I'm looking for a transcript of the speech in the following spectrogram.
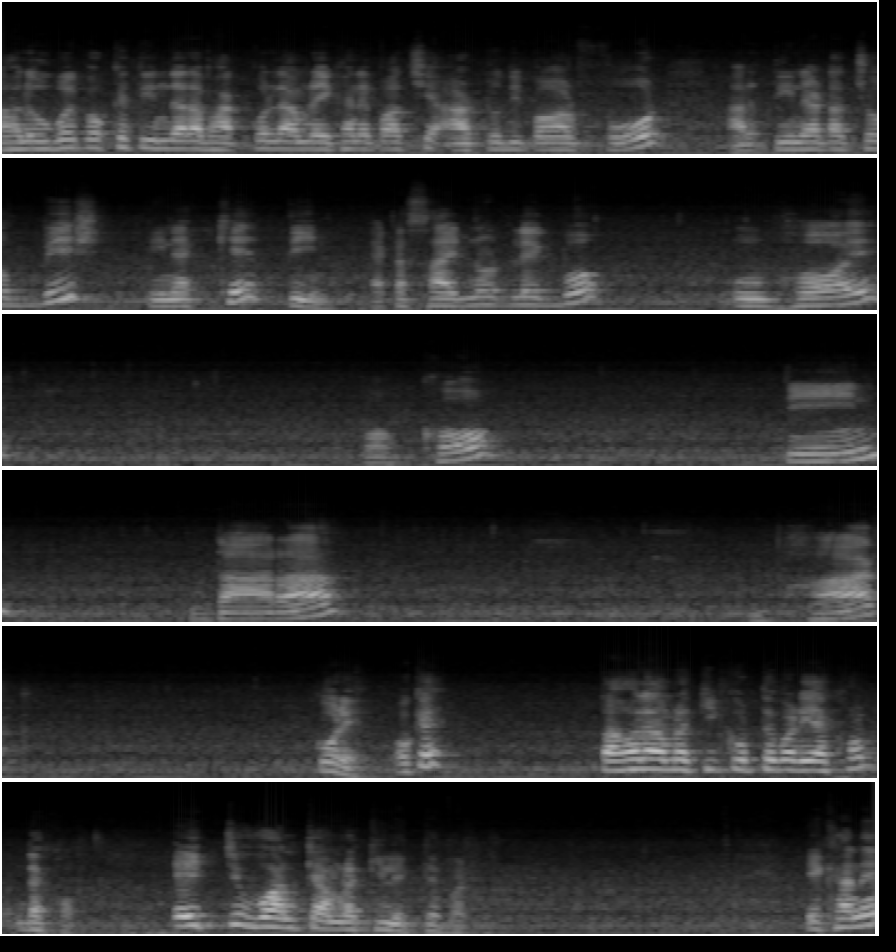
তাহলে উভয় পক্ষে তিন দ্বারা ভাগ করলে আমরা এখানে পাচ্ছি আর টু দি পাওয়ার ফোর, আর তিন আটা চব্বিশ, তিন একে তিন। একটা সাইড নোট লিখব, উভয় পক্ষ তিন দ্বারা ভাগ করে, ওকে? তাহলে আমরা কি করতে পারি এখন? দেখো এইটটি ওয়ানকে আমরা কি লিখতে পারি? এখানে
